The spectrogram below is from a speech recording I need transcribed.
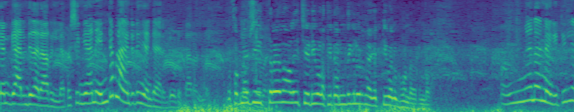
ഞാൻ ഗ്യാരണ്ടി തരാറില്ല. പക്ഷെ ഞാൻ എന്റെ പ്ലാന്റിന് ഞാൻ ഗ്യാരണ്ടി കൊടുക്കാറുണ്ട്. ഇത്രയും നാൾ ചെടി വളർത്തിയിട്ട് എന്തെങ്കിലും ഒരു നെഗറ്റീവ് അനുഭവം ഉണ്ടായിട്ടുണ്ടോ? അങ്ങനെ നെഗറ്റീവ്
